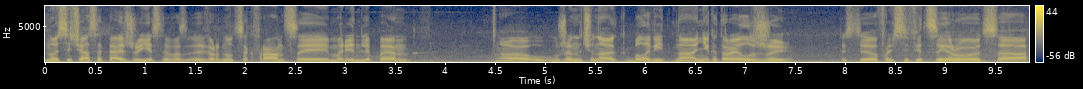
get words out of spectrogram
Но сейчас, опять же, если воз- вернуться к Франции, Марин Ле Пен э, у- уже начинают как бы ловить на некоторые лжи. То есть э, фальсифицируются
